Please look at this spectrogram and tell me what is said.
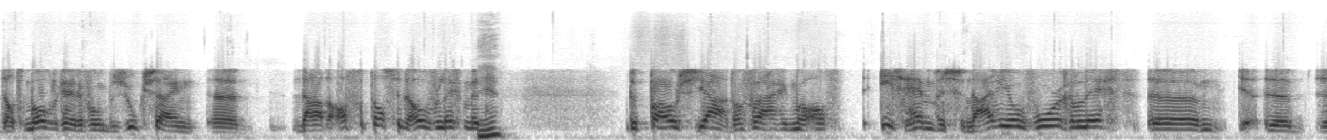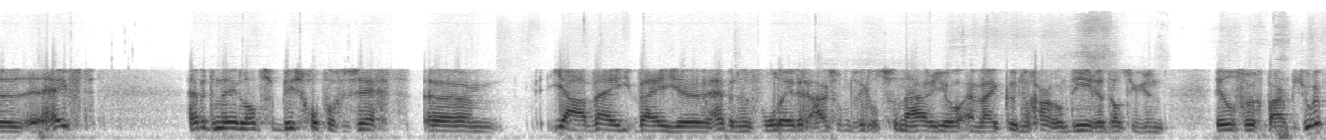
dat de mogelijkheden voor een bezoek zijn... na de afgetast in overleg met ja. de paus. Ja, dan vraag ik me af, is hem een scenario voorgelegd? Ehm, heeft hebben de Nederlandse bisschoppen gezegd... Uh, ja, wij, wij eh, hebben een volledig uitontwikkeld scenario... en wij kunnen garanderen dat u een heel vruchtbaar bezoek.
